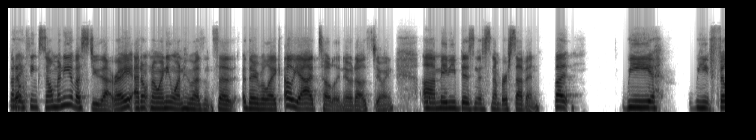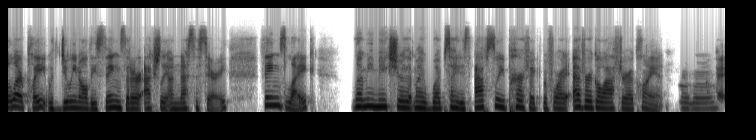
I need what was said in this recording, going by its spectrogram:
But yep. I think so many of us do that, right? I don't know anyone who hasn't said they were like, oh, yeah, I totally know what I was doing. Uh, maybe business number seven. But we, we fill our plate with doing all these things that are actually unnecessary. Things like, let me make sure that my website is absolutely perfect before I ever go after a client. Mm-hmm. Okay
